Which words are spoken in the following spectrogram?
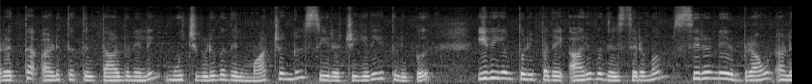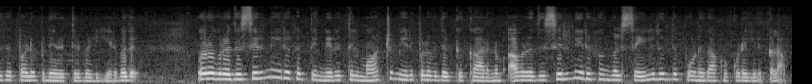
இரத்த அழுத்தத்தில் தாழ்வு நிலை மூச்சு விடுவதில் மாற்றங்கள் சீரற்ற இதய துடிப்பு இதயம் துடிப்பதை அறிவதில் சிரமம் சிறுநீர் பிரவுன் அல்லது பழுப்பு நிறத்தில் வெளியேறுவது. ஒருவரது சிறுநீரகத்தின் நிறத்தில் மாற்றம் ஏற்படுவதற்கு காரணம் அவரது சிறுநீரகங்கள் செயலிழந்து போனதாக கூட இருக்கலாம்.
